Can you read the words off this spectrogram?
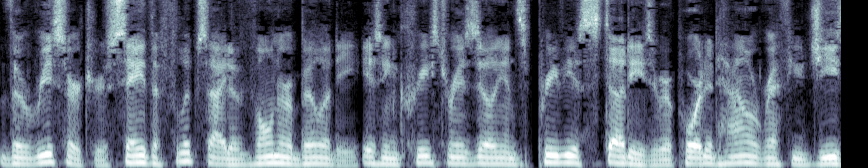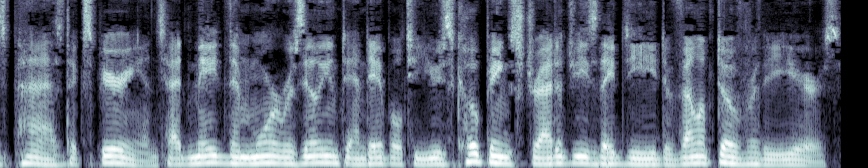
the researchers say the flip side of vulnerability is increased resilience. Previous studies reported how refugees' past experience had made them more resilient and able to use coping strategies they developed over the years.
